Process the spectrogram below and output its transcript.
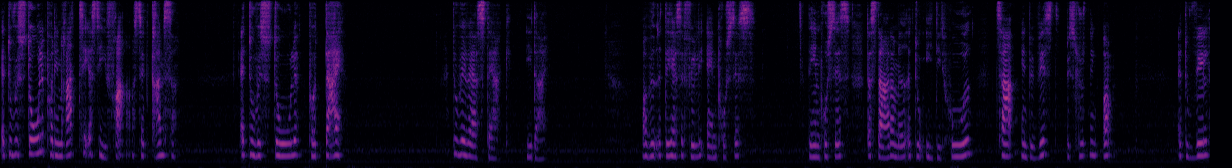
At du vil stole på din ret til at sige fra og sætte grænser. At du vil stole på dig. Du vil være stærk i dig. Og ved, at det her selvfølgelig er en proces. Det er en proces, der starter med, at du i dit hoved tager en bevidst beslutning om, at du vil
